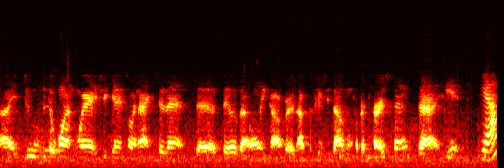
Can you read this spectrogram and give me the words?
I do the one where if you get into an accident, the bills are only covered up to fifty thousand for the person that hit. Yeah.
